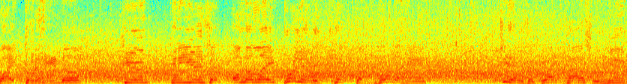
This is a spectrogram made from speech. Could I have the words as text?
Waite, good handball. Hume, can he use it on the lead? Brilliantly kicked to Houlihan. Gee, that was a great pass from Hume.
